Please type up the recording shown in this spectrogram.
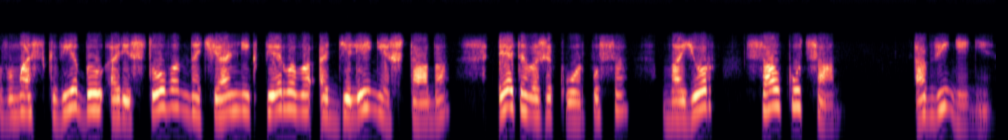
в Москве был арестован начальник первого отделения штаба этого же корпуса майор Салкуцан. Обвинение:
